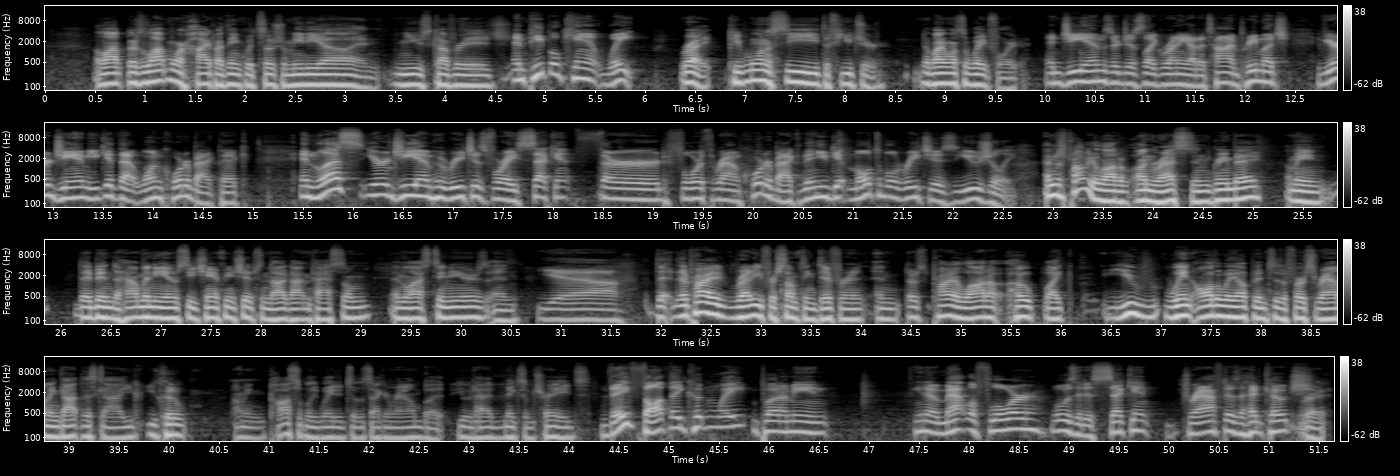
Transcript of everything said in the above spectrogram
a lot. There's a lot more hype, I think, with social media and news coverage. And people can't wait. Right, people want to see the future. Nobody wants to wait for it. And GMs are just like running out of time. Pretty much, if you're a GM, you get that one quarterback pick. Unless you're a GM who reaches for a second, third, fourth round quarterback, then you get multiple reaches usually. And there's probably a lot of unrest in Green Bay. I mean, they've been to how many NFC championships and not gotten past them in the last 10 years? And Yeah. they're probably ready for something different. And there's probably a lot of hope. Like, you went all the way up into the first round and got this guy. You, you could have, I mean, possibly waited till the second round, but you would have had to make some trades. They thought they couldn't wait, but I mean, you know, Matt LaFleur, what was it, his second draft as a head coach? Right.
